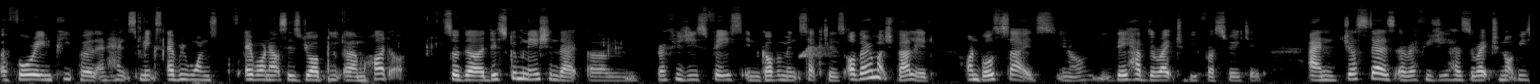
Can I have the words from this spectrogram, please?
a foreign people, and hence makes everyone's everyone else's job um, harder. So the discrimination that um, refugees face in government sectors are very much valid on both sides. You know, they have the right to be frustrated, and just as a refugee has the right to not be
